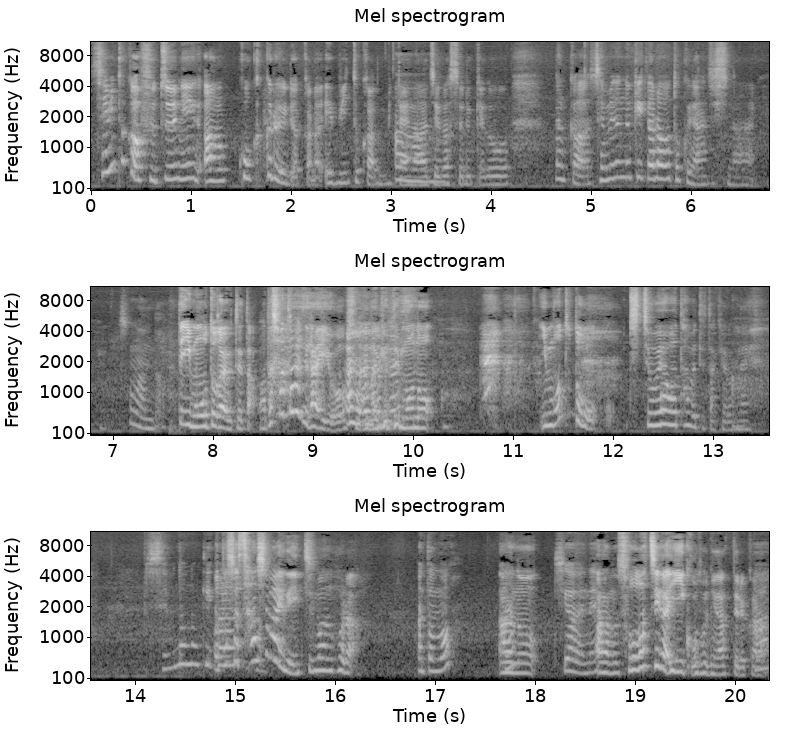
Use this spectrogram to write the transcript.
セミとかは普通にあの甲殻類だからエビとかみたいな味がするけどなんかセミの抜け殻は特に味しない。そうなんだ。って妹が言ってた。私は食べてないよそんなゲテモノ 妹と父親は食べてたけどね。の鳴き殻私は三姉妹で一番ほら頭あの違うよね。あの育ちがいいことになってるから。あ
